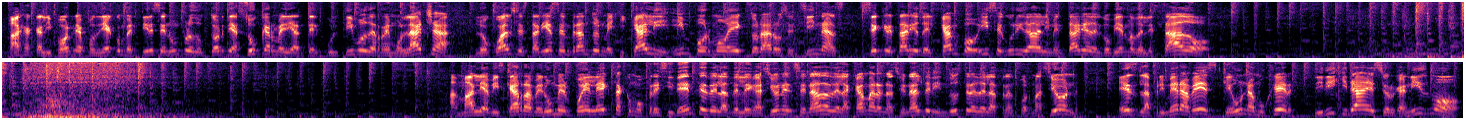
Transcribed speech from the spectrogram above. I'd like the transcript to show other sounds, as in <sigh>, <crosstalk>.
Baja California podría convertirse en un productor de azúcar mediante el cultivo de remolacha, lo cual se estaría sembrando en Mexicali, informó Héctor Aros Encinas, secretario del Campo y Seguridad Alimentaria del Gobierno del Estado. Amalia Vizcarra Berumen fue electa como presidente de la delegación Ensenada de la Cámara Nacional de la Industria de la Transformación. Es la primera vez que una mujer dirigirá ese organismo.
